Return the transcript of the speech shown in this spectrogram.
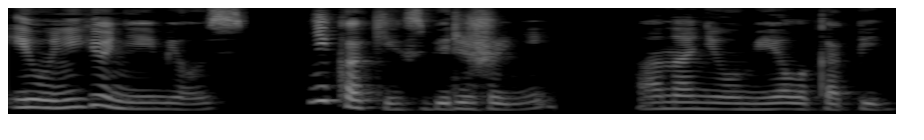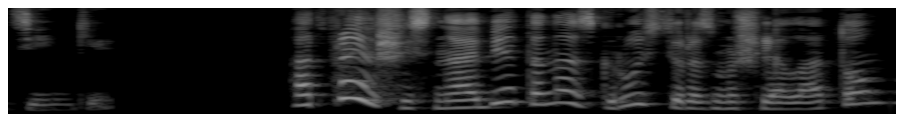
и у нее не имелось никаких сбережений. Она не умела копить деньги. Отправившись на обед, она с грустью размышляла о том,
